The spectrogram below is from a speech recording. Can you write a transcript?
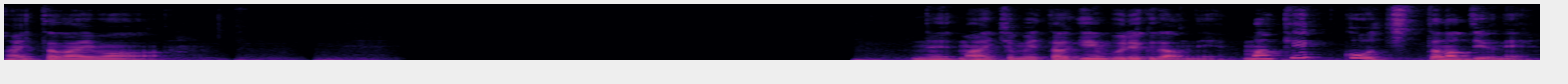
はい、ただいま。ね、まあ一応メタゲームブレイクダウンね。まあ結構散ったなというね。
